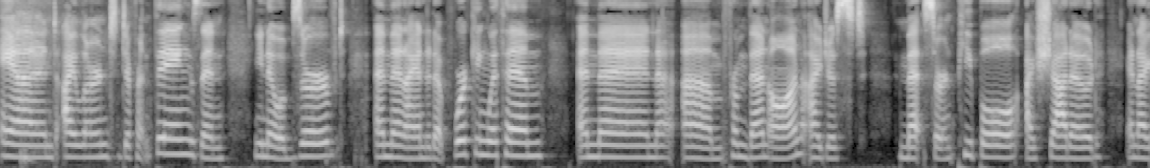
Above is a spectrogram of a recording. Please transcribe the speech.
and I learned different things and, you know, observed. And then I ended up working with him. And then um, from then on, I just met certain people, I shadowed, and I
